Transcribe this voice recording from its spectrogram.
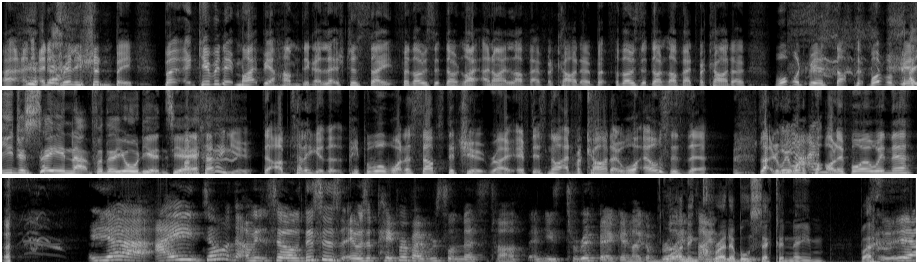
uh, and, and, it really shouldn't be. But given it might be a humdinger, let's just say, for those that don't like, and I love avocado, but for those that don't love avocado, what would be a supplement? What would be a, Are you just saying that for the audience, yeah? I'm telling you, that I'm telling you that people will want a substitute, right? If it's not avocado, what else is there? Like, do we yeah, want to put I'm... olive oil in there? Yeah, I don't know. I mean, so this is it was a paper by Ruslan Metsitov, and he's terrific and like a brilliant. What an incredible scientist. second name! But yeah,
